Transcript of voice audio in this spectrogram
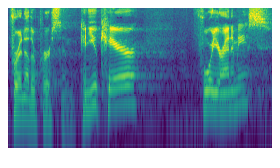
for another person. Can you care for your enemies?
